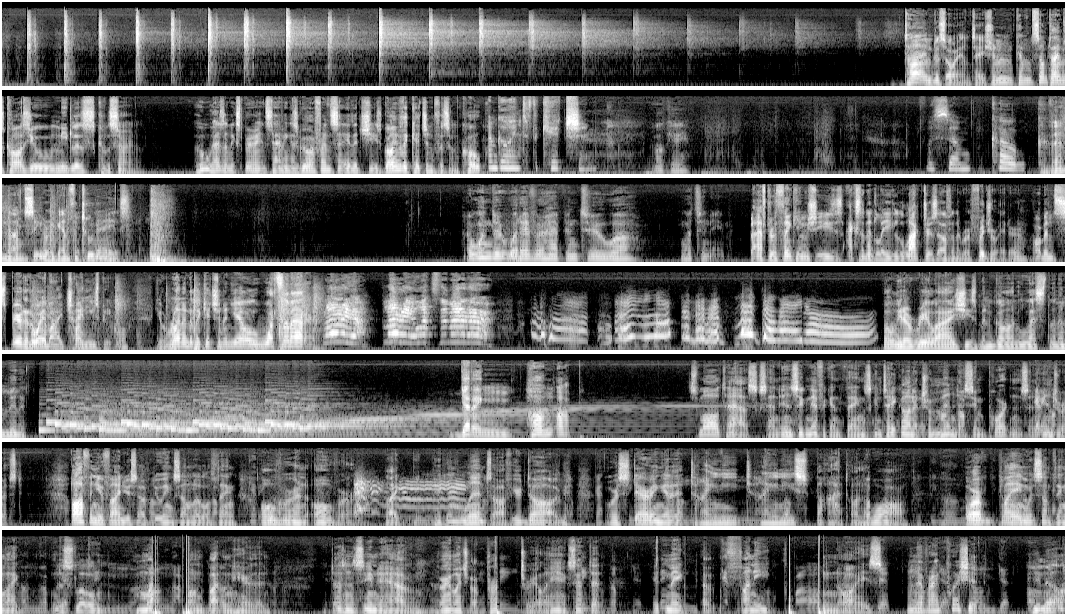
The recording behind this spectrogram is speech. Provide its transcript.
Time disorientation can sometimes cause you needless concern. Who hasn't experienced having his girlfriend say that she's going to the kitchen for some coke? I'm going to the kitchen Okay. for some coke. and then not see her again for two days. I wonder whatever happened to, uh, what's her name? After thinking she's accidentally locked herself in the refrigerator or been spirited away by Chinese people, you run into the kitchen and yell, What's the matter? Gloria! Gloria, what's the matter? I'm locked in the refrigerator. Only to realize she's been gone less than a minute. Getting hung up. Small tasks and insignificant things can take on a tremendous importance and interest. Often you find yourself doing some little thing over and over, like picking lint off your dog, or staring at a tiny, tiny spot on the wall, or playing with something like this little microphone button here that doesn't seem to have very much of a purpose, really, except that it makes a funny noise whenever I push it. You know?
